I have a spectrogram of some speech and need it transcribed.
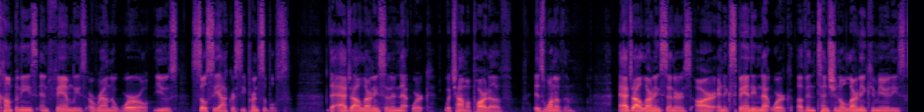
companies, and families around the world use sociocracy principles. The Agile Learning Center Network, which I'm a part of, is one of them. Agile Learning Centers are an expanding network of intentional learning communities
